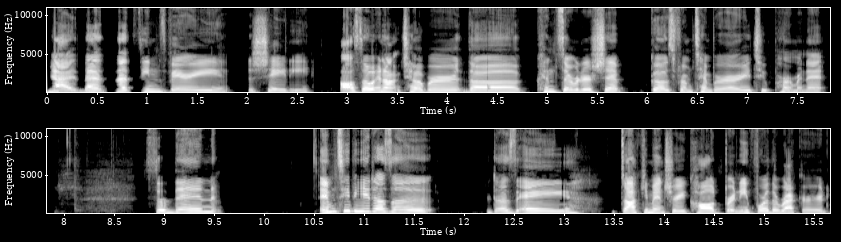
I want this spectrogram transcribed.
Yeah, that, that seems very shady. Also in October, the conservatorship goes from temporary to permanent. So then MTV does a does a documentary called Britney for the Record.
